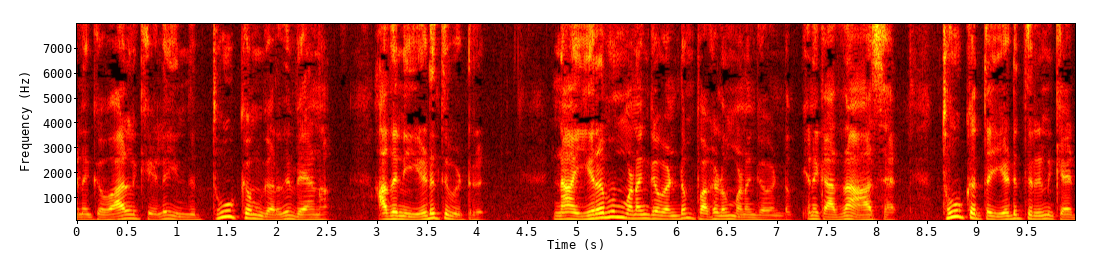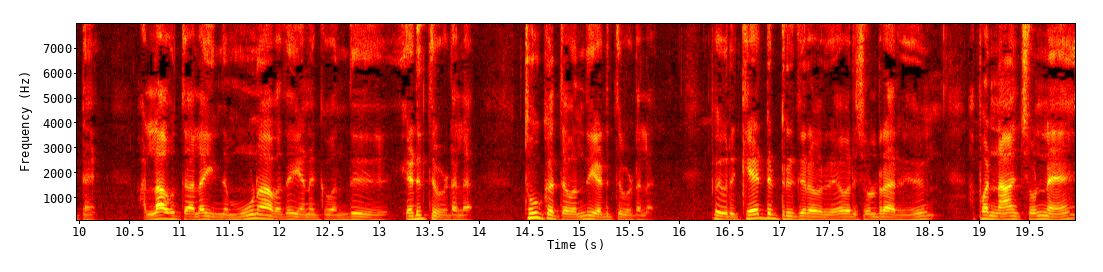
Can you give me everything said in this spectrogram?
எனக்கு வாழ்க்கையில் இந்த தூக்கம்ங்கிறது வேணாம். அதை நீ எடுத்து விட்டுரு. நான் இரவும் வணங்க வேண்டும் பகலும் வணங்க வேண்டும். எனக்கு அதுதான் ஆசை. தூக்கத்தை எடுத்துருன்னு கேட்டேன். அல்லாஹு தாலா இந்த மூணாவதை எனக்கு வந்து எடுத்து விடலை. தூக்கத்தை வந்து எடுத்து விடலை. இப்போ இவர் கேட்டுட்ருக்கிறவர் அவர் சொல்கிறாரு அப்போ நான் சொன்னேன்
